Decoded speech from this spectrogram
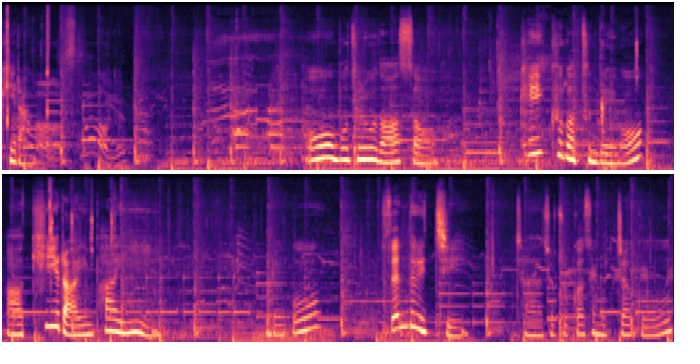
쿠키랑. 오 뭐 들고 나왔어. 케이크 같은데 이거? 아 키 라인 파이. 그리고 샌드위치. 자 저쪽 가서 먹자고.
